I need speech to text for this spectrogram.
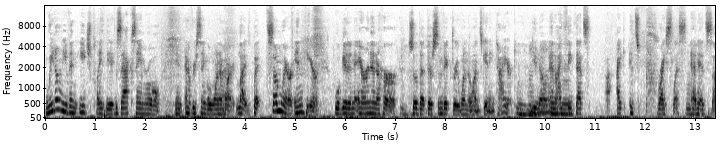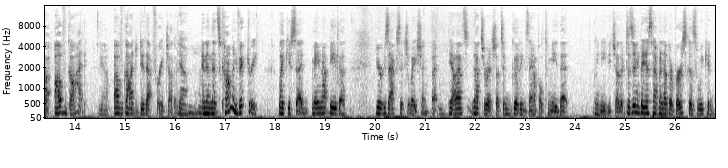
we don't even each play the exact same role in every single one of our lives, but somewhere in here we'll get an Aaron and a Hur, so that there's some victory when the one's getting tired. You know, and I mm-hmm. think that's. I, it's priceless mm-hmm. and it's uh, of God, Yeah. of God to do that for each other. Yeah. Mm-hmm. and then that's common victory, like you said, may not be the your exact situation, but yeah, that's that's rich. That's a good example to me that we need each other. Does anybody else have another verse? Because we can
